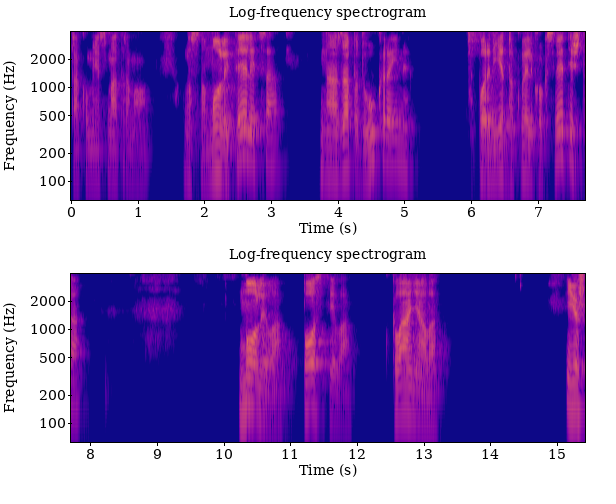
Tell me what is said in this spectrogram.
tako mi je smatramo, odnosno molitelica na zapadu Ukrajine, pored jednog velikog svetišta, molila, postila, klanjala i još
